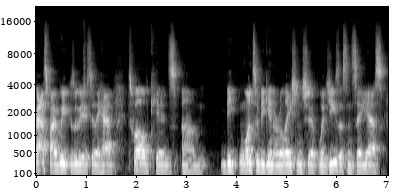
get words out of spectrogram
past five weeks, because we actually had 12 kids um, be, want to begin a relationship with Jesus and say yes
